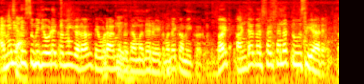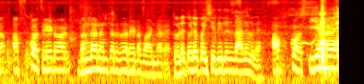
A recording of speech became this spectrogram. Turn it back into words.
अम्युनिटीज तुम्ही जेवढे कमी कराल तेवढं आम्ही. त्याच्यामध्ये रेटमध्ये कमी करू. But under construction two C R आहे. तर ऑफकोर्स रेट वाढ बनल्यानंतर रेट वाढणार आहे. थोडे थोडे पैसे दिले तर चालेल का? ऑफकोर्स ईएमआय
